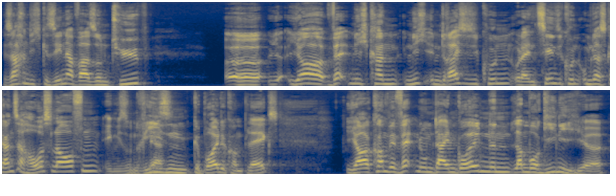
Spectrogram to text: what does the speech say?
Sachen, die ich gesehen habe, war so ein Typ, äh, ja, wetten, ich kann nicht in 30 Sekunden oder in 10 Sekunden um das ganze Haus laufen. Irgendwie so ein riesen ja. Gebäudekomplex. Ja, komm, wir wetten um deinen goldenen Lamborghini hier.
